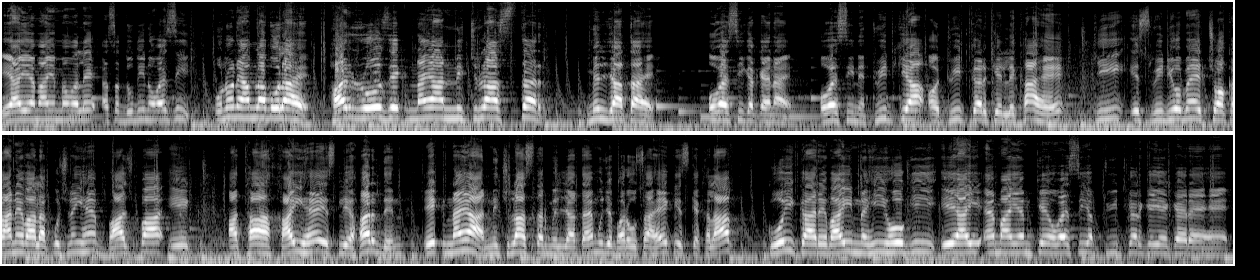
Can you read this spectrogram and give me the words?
एआईएमआईएम वाले असदुद्दीन ओवैसी, उन्होंने हमला बोला है, हर रोज एक नया निचला स्तर मिल जाता है, ओवैसी का कहना है। ओवैसी ने ट्वीट किया और ट्वीट करके लिखा है कि इस वीडियो में चौंकाने वाला कुछ नहीं है। भाजपा एक अथाह खाई है, इसलिए हर दिन एक नया निचला स्तर मिल जाता है। मुझे भरोसा है कि इसके खिलाफ कोई कार्रवाई नहीं होगी। एआईएमआईएम के ओवैसी अब ट्वीट करके ये कह रहे हैं,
